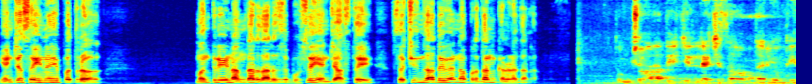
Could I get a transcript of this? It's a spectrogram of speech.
यांच्या सहीनं हे पत्र मंत्री नामदार दादासाहेब भुसे यांच्या हस्ते सचिन जाधव यांना प्रदान करण्यात आलं. तुमच्यावर आधी जिल्ह्याची जबाबदारी होती.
